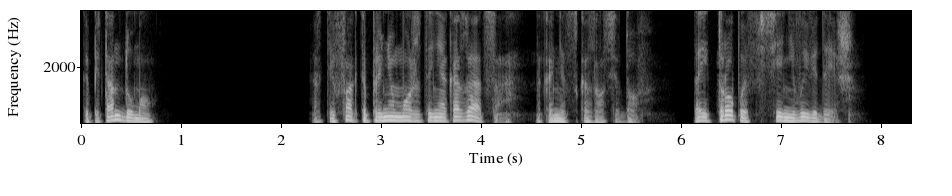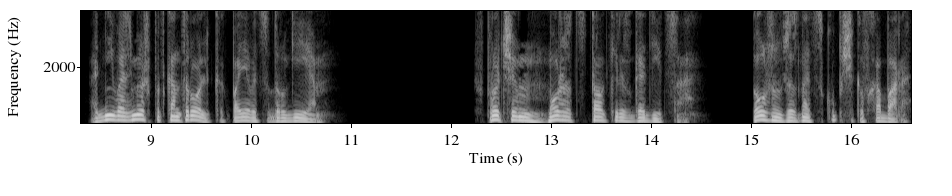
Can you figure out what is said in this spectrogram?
Капитан думал. «Артефакта при нем может и не оказаться», — наконец сказал Седов. «Да и тропы все не выведаешь». Одни возьмешь под контроль, как появятся другие. Впрочем, может, сталкер изгодится. Должен же знать скупщиков Хабара.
